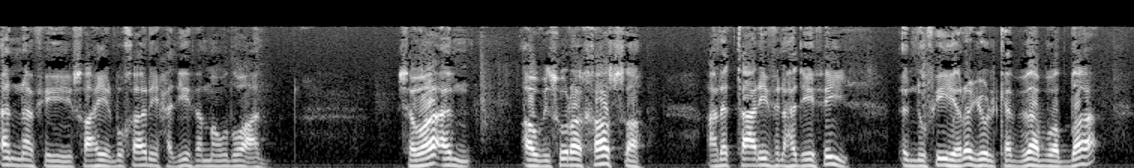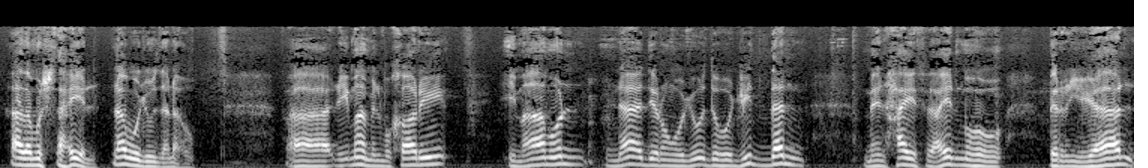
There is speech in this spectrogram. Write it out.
أن في صحيح البخاري حديثا موضوعا سواء أو بصورة خاصة على التعريف الحديثي أنه فيه رجل كذاب وضاع هذا مستحيل لا وجود له. فالإمام البخاري إمام نادر وجوده جدا من حيث علمه بالرجال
